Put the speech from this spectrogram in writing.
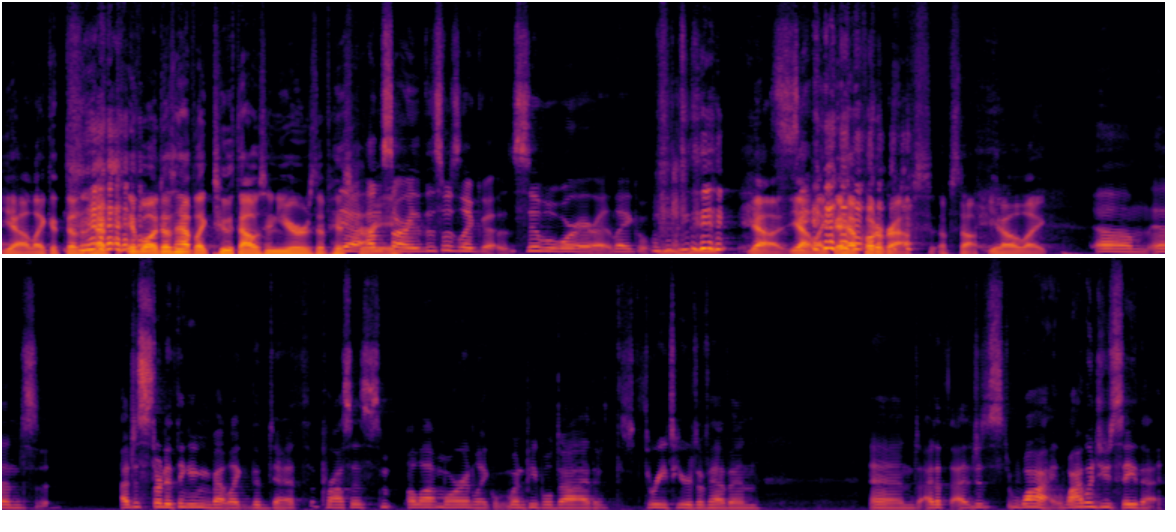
Yeah, like it doesn't have. it, well, it doesn't have like two thousand years of history. Yeah, I'm sorry. This was like Civil War era. Like, Yeah, yeah, like they have photographs of stuff. You know, like um, and I just started thinking about like the death process a lot more, and like when people die, there's three tiers of heaven, and I, I just why why would you say that?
